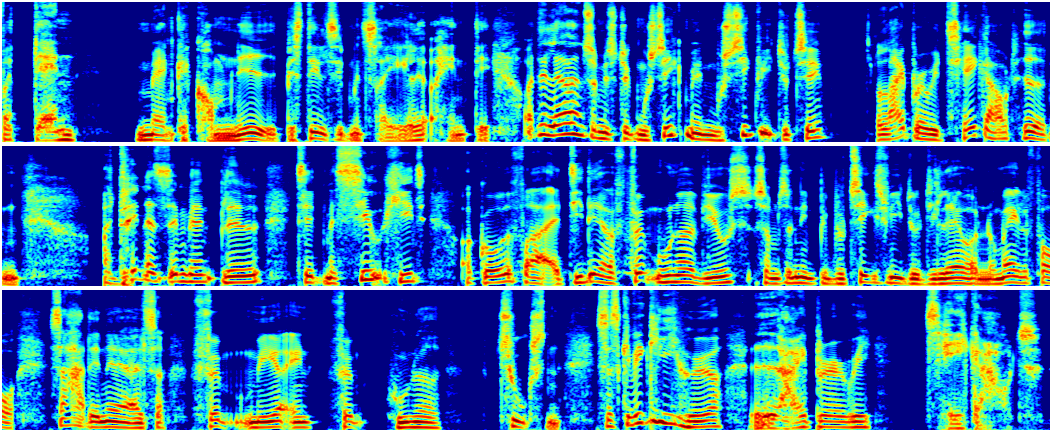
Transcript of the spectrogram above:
hvordan man kan komme ned, bestille sit materiale og hente det. Og det lavede han som et stykke musik med en musikvideo til. Library Takeout hedder den. Og den er simpelthen blevet til et massivt hit og gået fra at de der 500 views, som sådan en biblioteksvideo, de laver normalt får, så har den her altså fem, mere end 500.000. Så skal vi ikke lige høre Library Takeout.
